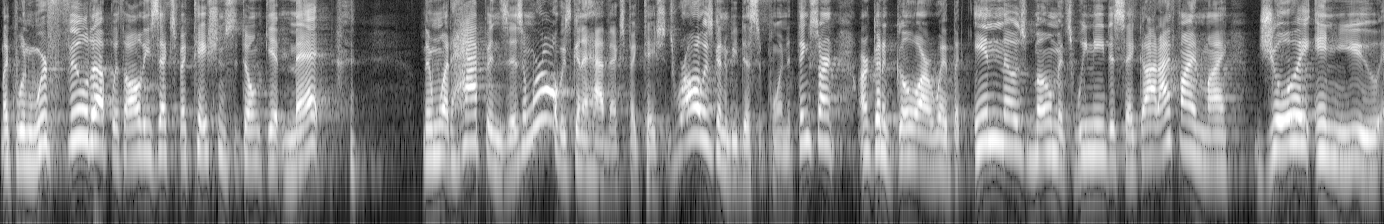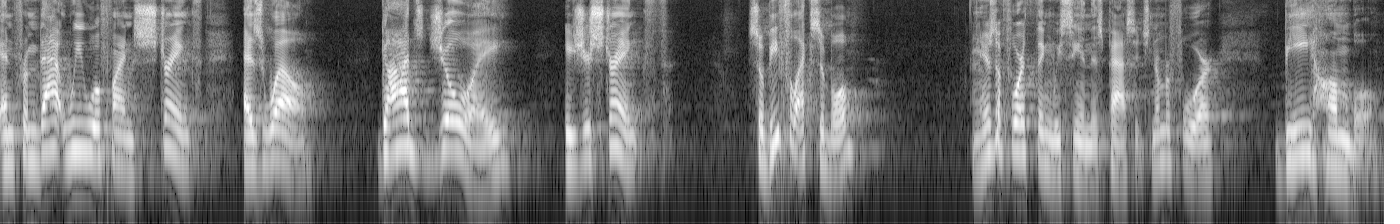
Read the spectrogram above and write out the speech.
Like when we're filled up with all these expectations that don't get met, then what happens is, and we're always going to have expectations, we're always going to be disappointed. Things aren't, aren't going to go our way. But in those moments, we need to say, God, I find my joy in you, and from that, we will find strength as well. God's joy is your strength. So be flexible. And here's a fourth thing we see in this passage. Number four, be humble.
